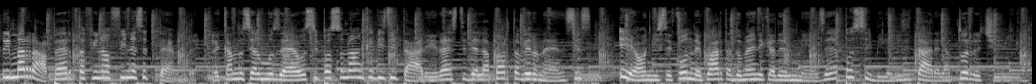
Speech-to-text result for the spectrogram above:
rimarrà aperta fino a fine settembre. Recandosi al museo si possono anche visitare i resti della Porta Veronensis e ogni seconda e quarta domenica del mese è possibile visitare la Torre Civica.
